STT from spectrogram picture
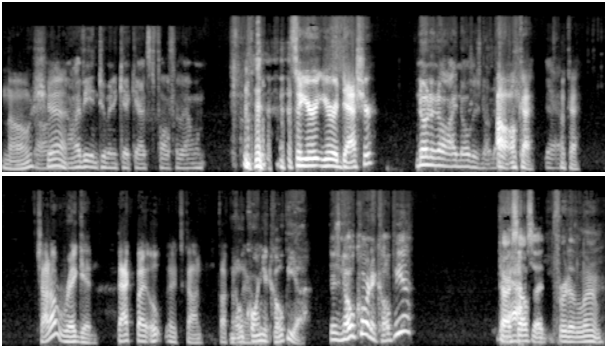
No Oh, shit. no, I've eaten too many Kit Kats to fall for that one. So you're you're a dasher? No, no, no. I know there's no. Oh, okay. Yeah. Okay. Shout out Rigged. Backed by oh, it's gone. Fuck No there. cornucopia. There's no cornucopia. Darcel said fruit of the loom.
